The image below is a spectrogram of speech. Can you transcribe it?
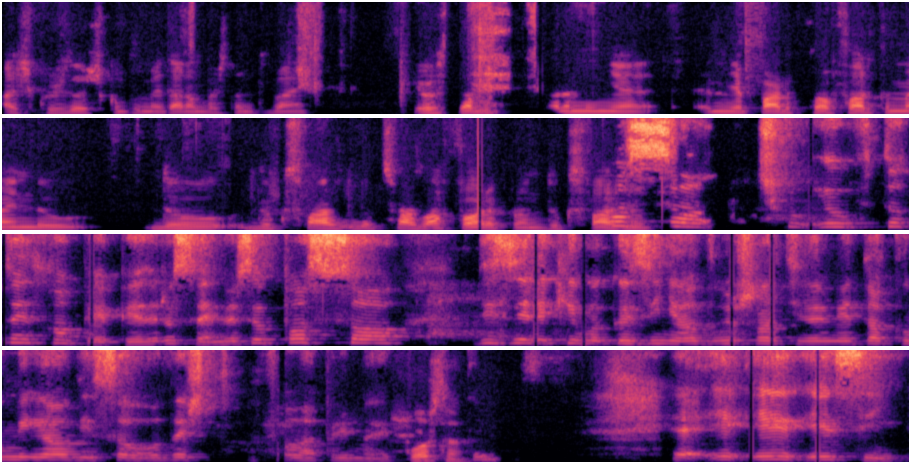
acho que os dois complementaram bastante bem. Eu estava a minha, a minha parte para falar também do, do, do, que se faz, do que se faz lá fora, pronto, do que se faz Posso no... só, eu estou a interromper, Pedro, eu sei, mas eu posso só dizer aqui uma coisinha ou duas relativamente ao que o Miguel disse, ou deixe-te falar primeiro. Força. É, é, é, é assim,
